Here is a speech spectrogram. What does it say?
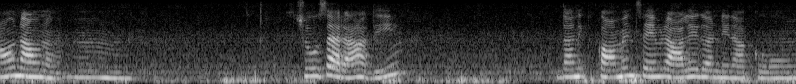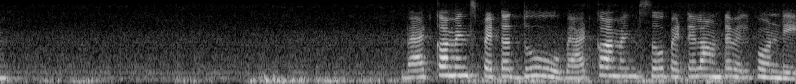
అవునవును. చూసారా అది? దానికి కామెంట్స్ ఏం రాలేదండి నాకు. బ్యాడ్ కామెంట్స్ పెట్టద్దు. బ్యాడ్ కామెంట్స్ పెట్టేలా ఉంటే వెళ్ళిపోండి.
